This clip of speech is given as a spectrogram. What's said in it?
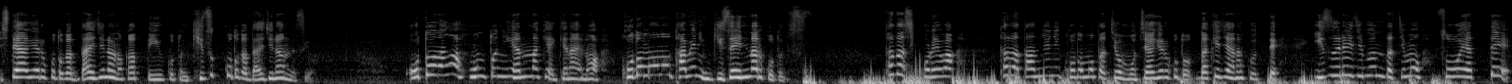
してあげることが大事なのかっていうことに気づくことが大事なんですよ。大人が本当にやんなきゃいけないのは子供のために犠牲になることです。ただしこれはただ単純に子供たちを持ち上げることだけじゃなくっていずれ自分たちもそうやって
